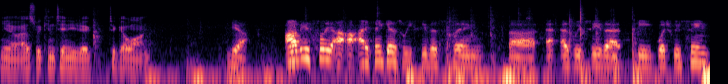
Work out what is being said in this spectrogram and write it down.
you know, as we continue to, to go on. Yeah. Obviously, I, I- I think as we see this thing, uh, as we see that peak, which we've seen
